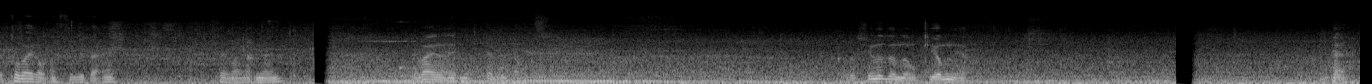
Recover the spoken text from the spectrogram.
오토바이가 많습니다 대만에는 대만에는 이렇게입니다 그리고 신호도 너무 귀엽네요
